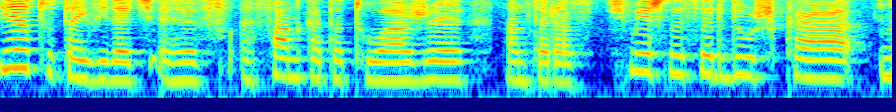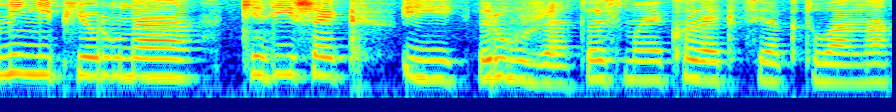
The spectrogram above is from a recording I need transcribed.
yy, ja tutaj widać yy, fanka tatuaży. Mam teraz śmieszne serduszka, mini pioruna, kieliszek i róże. To jest moja kolekcja aktualna.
